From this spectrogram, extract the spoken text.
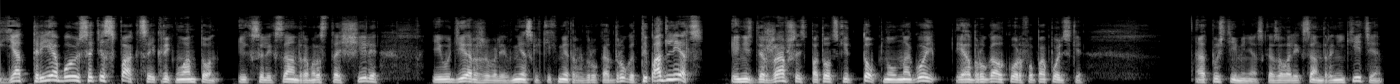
«Я требую сатисфакции!» — крикнул Антон. Их с Александром растащили и удерживали в нескольких метрах друг от друга. «Ты подлец!» И, не сдержавшись, Потоцкий топнул ногой и обругал Корфа по-польски. «Отпусти меня», — сказал Александр Никите,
